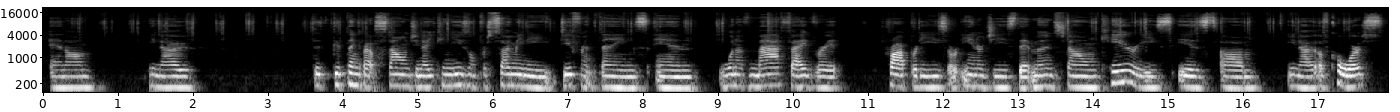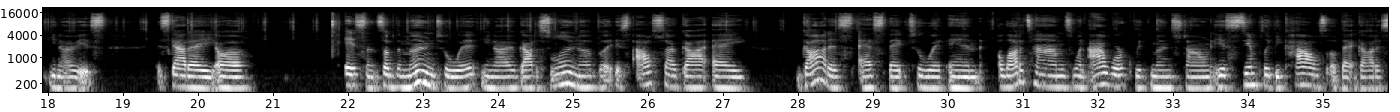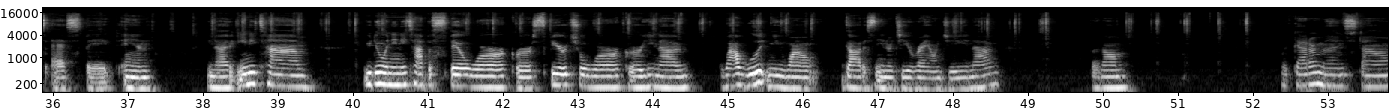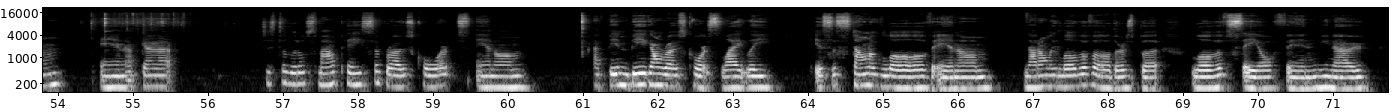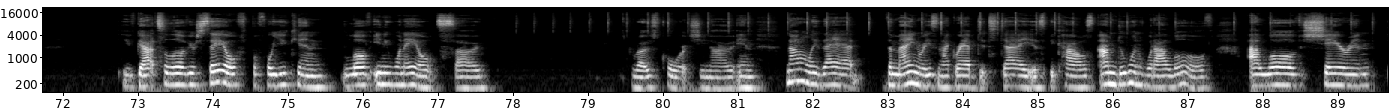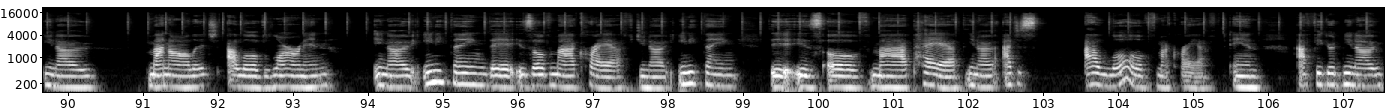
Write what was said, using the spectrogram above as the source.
And um, you know, the good thing about stones, you know, you can use them for so many different things. And one of my favorite properties or energies that moonstone carries is, um, you know, of course, you know, it's it's got a uh, essence of the moon to it, you know, goddess Luna, but it's also got a goddess aspect to it. And a lot of times when I work with Moonstone, it's simply because of that goddess aspect. And, you know, anytime you're doing any type of spell work or spiritual work, or, you know, why wouldn't you want goddess energy around you, you know? But, um, we've got our moonstone, and I've got just a little small piece of rose quartz and um I've been big on rose quartz lately. It's a stone of love and um not only love of others but love of self and you know you've got to love yourself before you can love anyone else so rose quartz you know and not only that the main reason I grabbed it today is because I'm doing what I love. I love sharing, you know, my knowledge. I love learning. you know, anything that is of my craft, you know, anything that is of my path, you know, I just, I love my craft. And I figured, you know,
